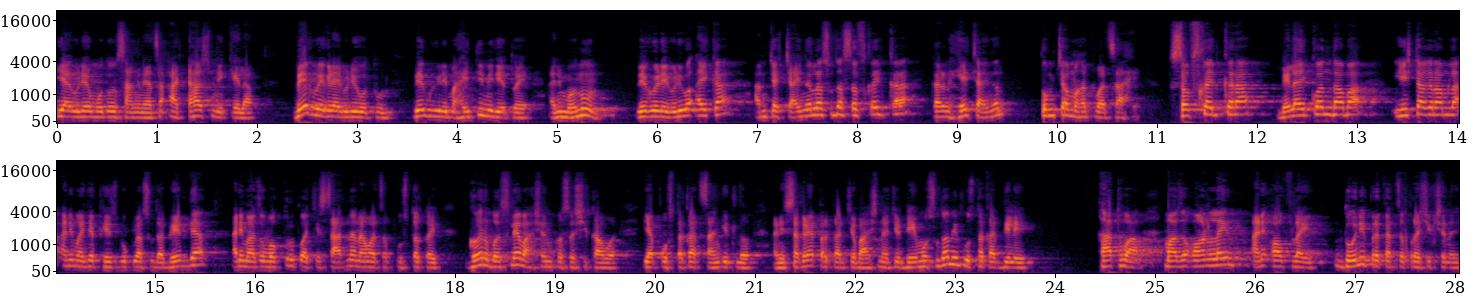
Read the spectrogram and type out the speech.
या व्हिडिओमधून सांगण्याचा अट्टहास मी केला. वेगवेगळ्या व्हिडिओतून वेगवेगळी माहिती मी देतोय. आणि म्हणून वेगवेगळे व्हिडिओ ऐका. आमच्या चॅनलला सुद्धा सबस्क्राईब करा. कारण हे चॅनल तुमच्या महत्वाचं आहे. सबस्क्राईब करा बेल आयकॉन दाबा इंस्टाग्रामला आणि माझ्या फेसबुकला सुद्धा भेट द्या. आणि माझं वक्तृत्वाची साधना नावाचं पुस्तक आहे घर बसल्या भाषण कसं शिकावं? या पुस्तकात सांगितलं आणि सगळ्या प्रकारच्या भाषणाचे डेमो सुद्धा मी पुस्तकात दिले. अथवा माझं ऑनलाईन आणि ऑफलाईन दोन्ही प्रकारचं प्रशिक्षण आहे.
